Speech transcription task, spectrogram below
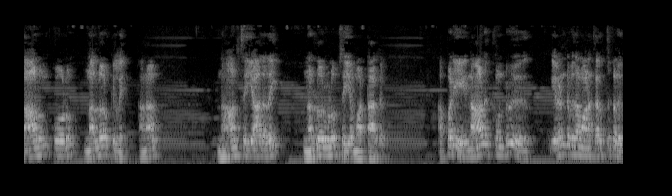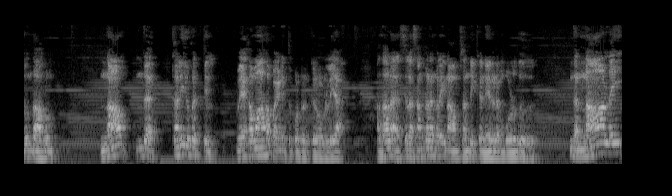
நாளும் கோடும் நல்லோர்க்கில்லை. ஆனால் நாள் செய்யாததை நல்லோர்களும் செய்ய மாட்டார்கள். அப்படி நாளுக்கொன்று இரண்டு விதமான கருத்துக்கள் இருந்தாலும் நாம் இந்த கலியுகத்தில் வேகமாக பயணித்துக் கொண்டிருக்கிறோம் இல்லையா? அதால சில சங்கடங்களை நாம் சந்திக்க நேரிடும் பொழுது இந்த நாளை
